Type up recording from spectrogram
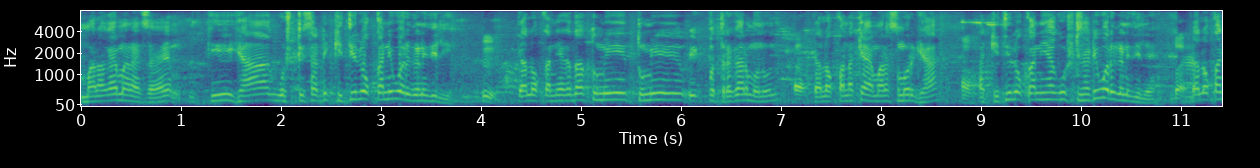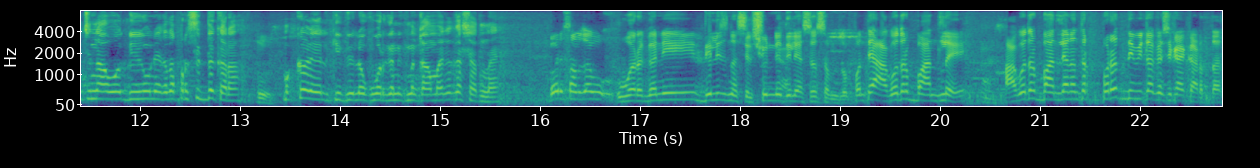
मला काय म्हणायचं आहे की ह्या गोष्टीसाठी किती लोकांनी वर्गणी दिली? त्या लोकांनी एकदा तुम्ही तुम्ही एक पत्रकार म्हणून त्या लोकांना कॅमेरा समोर घ्या. किती लोकांनी ह्या गोष्टीसाठी वर्गणी दिली आहे. त्या लोकांची नावं घेऊन एकदा प्रसिद्ध करा. मग कळेल किती लोक वर्गणीतनं काम आहे का कशात नाही बरं समजा वर्गणी दिलीच नसेल शून्य दिली असं समजू. पण ते अगोदर बांधलंय. अगोदर बांधल्यानंतर परत निविदा कशी काय काढतात?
